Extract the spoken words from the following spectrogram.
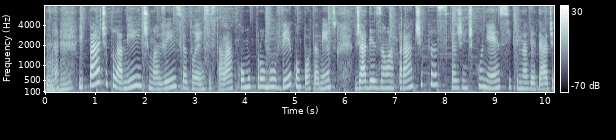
Uhum. Né? E, particularmente, uma vez que a doença está lá, como promover comportamentos de adesão a práticas que a gente conhece, que na verdade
